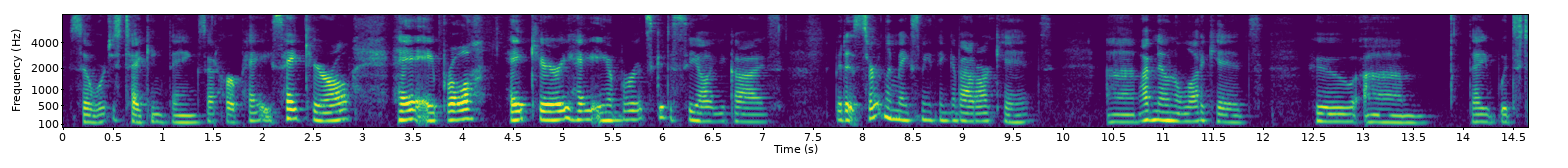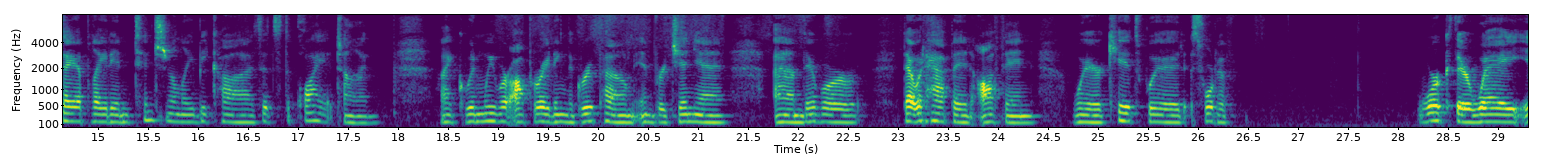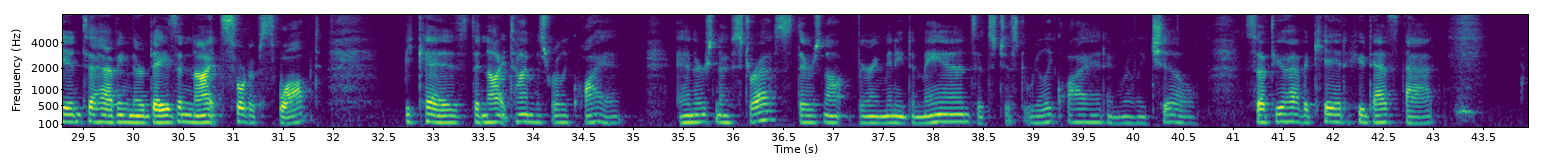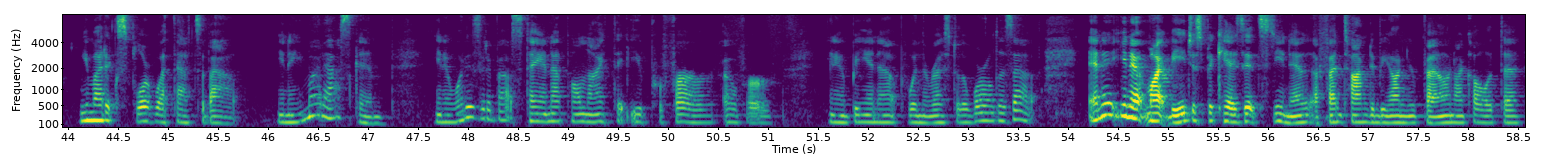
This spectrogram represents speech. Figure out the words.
So we're just taking things at her pace. Hey, Carol. Hey, April. Hey, Carrie. Hey, Amber. It's good to see all you guys. But it certainly makes me think about our kids. Um, I've known a lot of kids who um, they would stay up late intentionally because it's the quiet time. Like when we were operating the group home in Virginia, um, there were that would happen often where kids would sort of work their way into having their days and nights sort of swapped because the nighttime is really quiet and there's no stress. There's not very many demands. It's just really quiet and really chill. So if you have a kid who does that, you might explore what that's about. You know, you might ask him, you know, what is it about staying up all night that you prefer over, you know, being up when the rest of the world is up? And it, you know, it might be just because it's, you know, a fun time to be on your phone. I call it the,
